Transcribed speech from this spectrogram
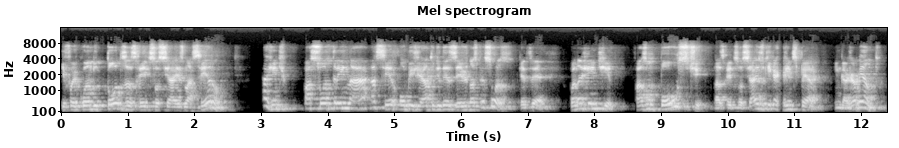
que foi quando todas as redes sociais nasceram, a gente passou a treinar a ser objeto de desejo das pessoas. Quer dizer, quando a gente faz um post nas redes sociais, o que, que a gente espera? Engajamento.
